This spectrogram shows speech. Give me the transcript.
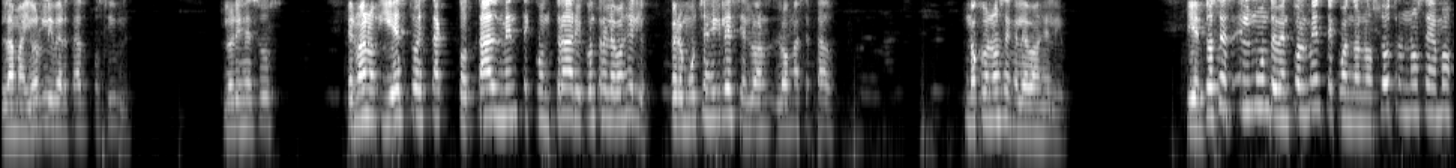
la mayor libertad posible. Gloria a Jesús. Hermano, y esto está totalmente contrario contra el Evangelio, pero muchas iglesias lo han, lo han aceptado. No conocen el Evangelio. Y entonces el mundo eventualmente, cuando nosotros no seamos,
